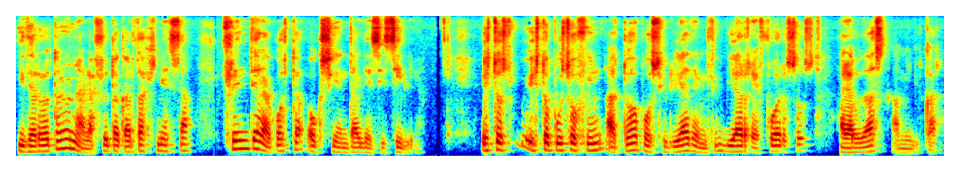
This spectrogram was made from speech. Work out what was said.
y derrotaron a la flota cartaginesa frente a la costa occidental de Sicilia. Esto, puso fin a toda posibilidad de enviar refuerzos al audaz Amílcar.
